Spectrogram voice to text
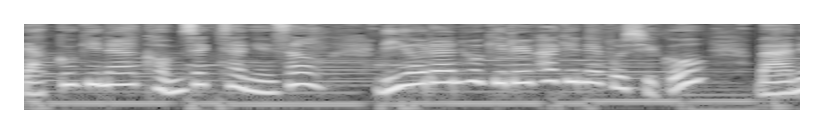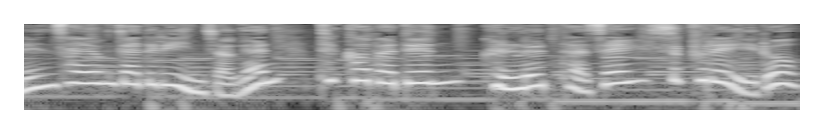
약국이나 검색창에서 리얼한 후기를 확인해 보시고 많은 사용자들이 인정한 특허받은 글루타셀 스프레이로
